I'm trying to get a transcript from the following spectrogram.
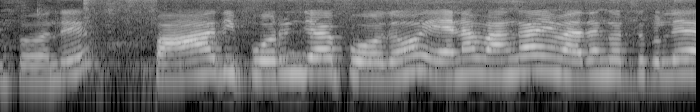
இப்போ வந்து பாதி பொரிஞ்சா போதும். ஏன்னா வெங்காயம் வதங்கிறதுக்குள்ளே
